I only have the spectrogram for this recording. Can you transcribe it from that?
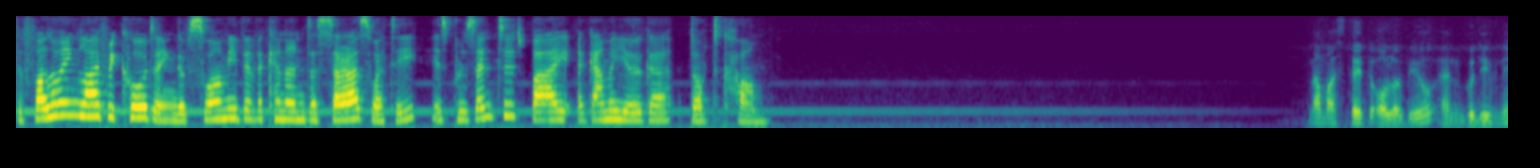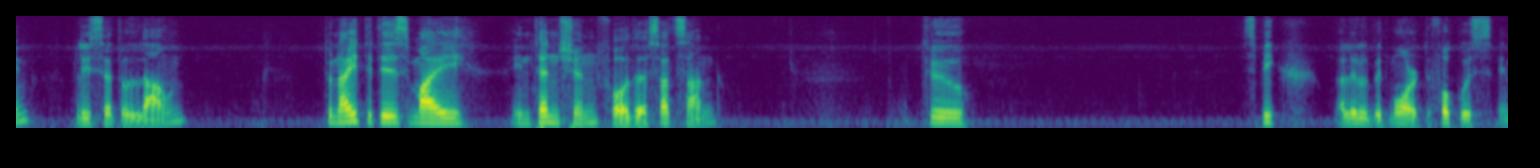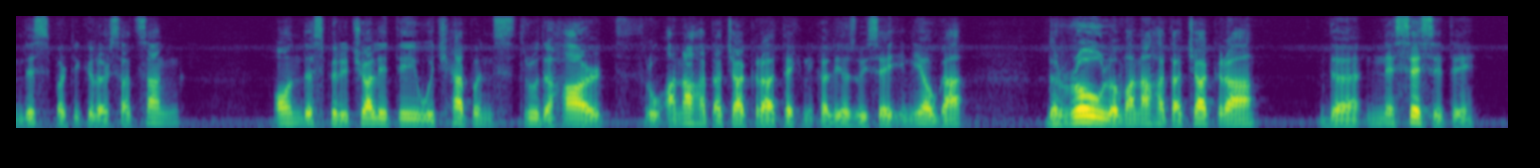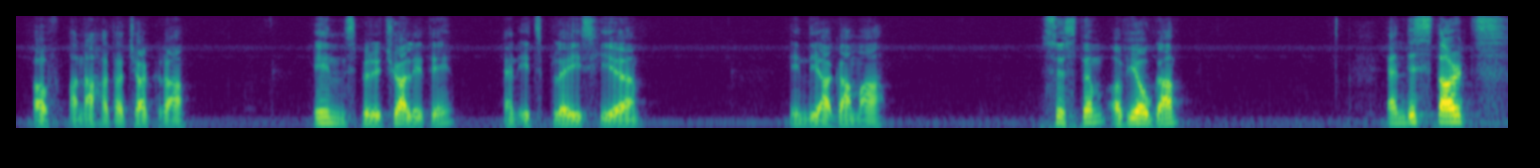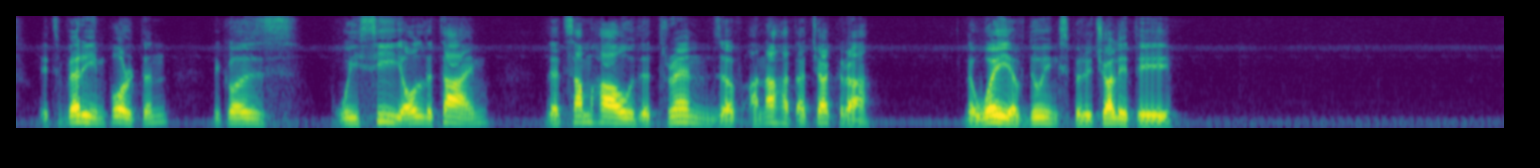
The following live recording of Swami Vivekananda Saraswati is presented by agamayoga.com. Namaste to all of you and good evening. Please settle down. Tonight it is my intention for the satsang to speak a little bit more to focus in this particular satsang on the spirituality which happens through the heart, through Anahata chakra, technically, as we say in yoga, the role of Anahata chakra, the necessity of Anahata chakra in spirituality, and its place here in the Agama system of yoga. And this starts, it's very important because we see all the time that somehow the trends of Anahata Chakra, the way of doing spirituality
